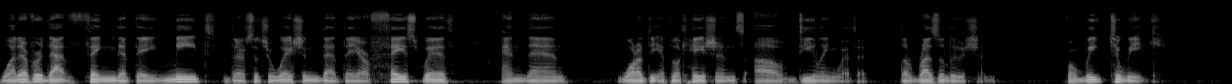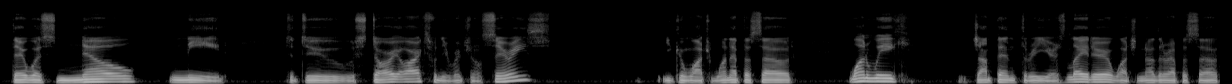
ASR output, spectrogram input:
whatever that thing that they meet, their situation that they are faced with, and then what are the implications of dealing with it, the resolution from week to week. There was no need to do story arcs from the original series. You can watch one episode one week, jump in three years later, watch another episode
